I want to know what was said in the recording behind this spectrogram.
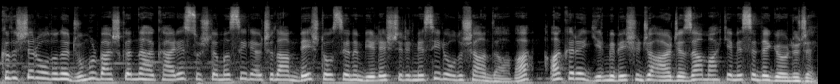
Kılıçdaroğlu'na Cumhurbaşkanı'na hakaret suçlamasıyla açılan 5 dosyanın birleştirilmesiyle oluşan dava Ankara 25. Ağır Ceza Mahkemesi'nde görülecek.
